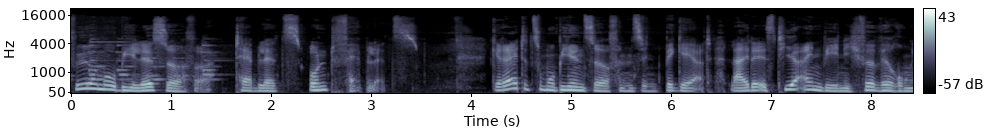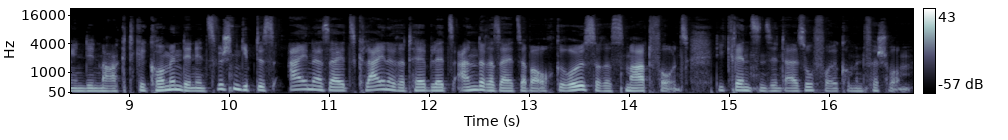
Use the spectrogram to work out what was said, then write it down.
Für mobile Surfer, Tablets und Fablets. Geräte zum mobilen Surfen sind begehrt. Leider ist hier ein wenig Verwirrung in den Markt gekommen, denn inzwischen gibt es einerseits kleinere Tablets, andererseits aber auch größere Smartphones. Die Grenzen sind also vollkommen verschwommen.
